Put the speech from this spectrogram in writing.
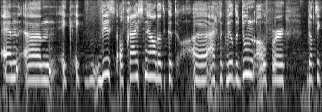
En um, ik, ik wist al vrij snel dat ik het uh, eigenlijk wilde doen over... dat ik...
